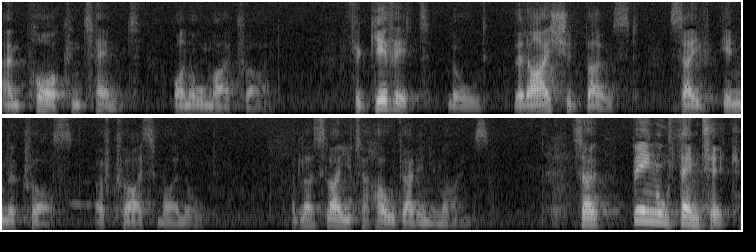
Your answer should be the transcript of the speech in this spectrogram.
and pour contempt on all my pride. Forgive it, Lord, that I should boast, save in the cross of Christ my Lord. I'd like you to hold that in your minds. So, being authentic.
